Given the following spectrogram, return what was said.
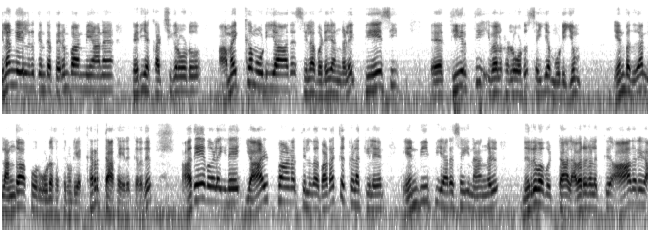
இலங்கையில் இருக்கின்ற பெரும்பான்மையான பெரிய கட்சிகளோடு அமைக்க முடியாத சில விடயங்களை பேசி தீர்த்து இவர்களோடு செய்ய முடியும். என்பதுதான் லங்காபோர் ஊடகத்தினுடைய கருத்தாக இருக்கிறது. அதே வேளையிலே யாழ்ப்பாணத்தில் வடக்கு கிழக்கிலே என்பிபி அரசை நாங்கள் நிறுவ விட்டால் அவர்களுக்கு ஆதரவை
